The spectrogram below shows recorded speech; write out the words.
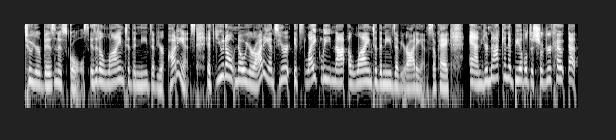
to your business goals? Is it aligned to the needs of your audience? If you don't know your audience, you're it's likely not aligned to the needs of your audience, okay? And you're not going to be able to sugarcoat that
